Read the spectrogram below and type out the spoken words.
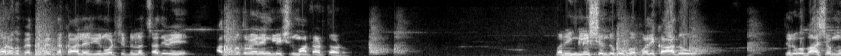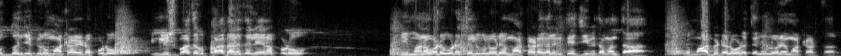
మరొక పెద్ద పెద్ద కాలేజ్ యూనివర్సిటీలో చదివి అద్భుతమైన ఇంగ్లీష్ని మాట్లాడతాడు. మరి ఇంగ్లీష్ ఎందుకు గొప్పది కాదు? తెలుగు భాష ముద్దు అని చెప్పి నువ్వు మాట్లాడేటప్పుడు ఇంగ్లీష్ భాషకు ప్రాధాన్యత లేనప్పుడు నీ మనవడు కూడా తెలుగులోనే మాట్లాడగలిగితే జీవితం అంతా మా బిడ్డలు కూడా తెలుగులోనే మాట్లాడతారు.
